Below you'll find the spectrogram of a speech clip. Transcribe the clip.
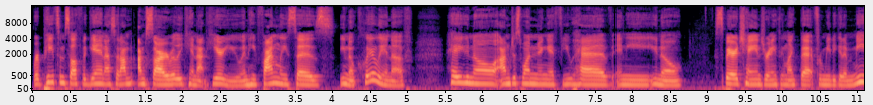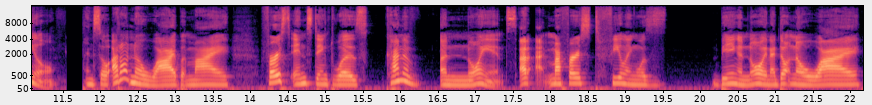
repeats himself again. I said, I'm, I'm sorry, I really cannot hear you. And he finally says, you know, clearly enough, hey, you know, I'm just wondering if you have any, you know, spare change or anything like that for me to get a meal. And so I don't know why, but my first instinct was kind of annoyance. I, I, my first feeling was being annoyed. I don't know why.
